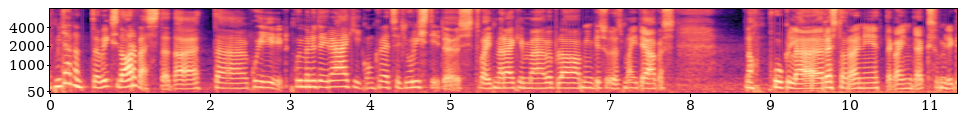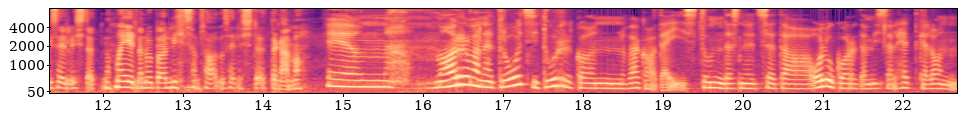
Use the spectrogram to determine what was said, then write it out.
et mida nad võiksid arvestada, et äh, kui, kui me nüüd ei räägi konkreetselt juristitööst, vaid me räägime võib-olla mingisugusest, ma ei tea, kas noh, Google restorani ettekandjaks või midagi sellist, et noh, ma eeldan, võib-olla on lihtsam saada sellist tööd tegema ehm,? Ma arvan, et Rootsi turg on väga täis, tundes nüüd seda olukorda, mis seal hetkel on.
